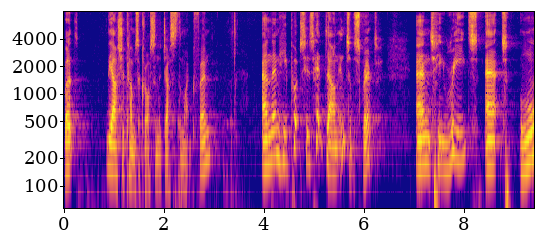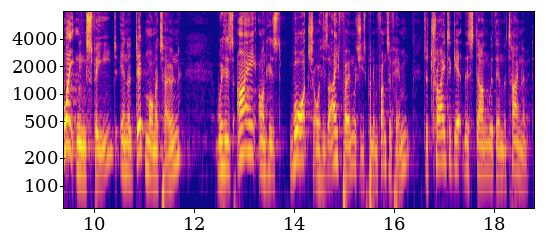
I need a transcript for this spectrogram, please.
But the usher comes across and adjusts the microphone. And then he puts his head down into the script and he reads at lightning speed in a dead monotone with his eye on his watch or his iPhone, which he's put in front of him, to try to get this done within the time limit.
